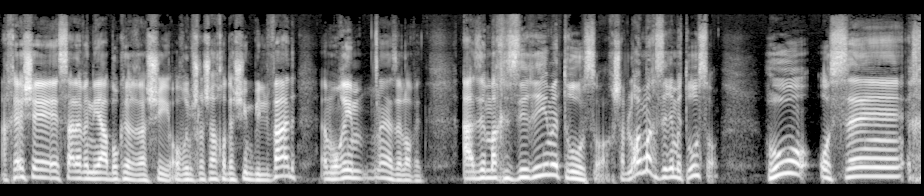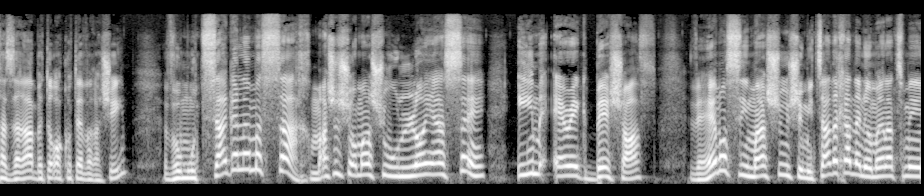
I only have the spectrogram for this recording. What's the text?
אחרי שסלוון נהיה הבוקר הראשי, עוברים שלושה חודשים בלבד, הם אומרים, אה, זה לא עובד. אז הם מחזירים את רוסו. עכשיו, לא רק מחזירים את רוסו, הוא עושה חזרה בתור הכותב הראשי, והוא מוצג על המסך, משהו שהוא אמר שהוא לא יעשה, עם אריק בישוף, והם עושים משהו שמצד אחד אני אומר לעצמי,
